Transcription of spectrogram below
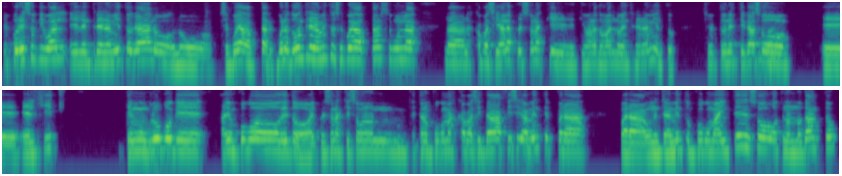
Es por eso que igual el entrenamiento acá lo, se puede adaptar. Bueno, todo entrenamiento se puede adaptar según las capacidades de las personas que, van a tomar los entrenamientos. ¿Cierto? En este caso, eh, el HIT, tengo un grupo que hay un poco de todo. Hay personas que, son, que están un poco más capacitadas físicamente para, para un entrenamiento un poco más intenso, otros no tanto.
